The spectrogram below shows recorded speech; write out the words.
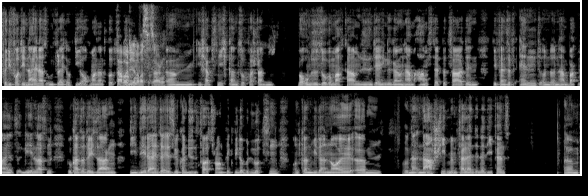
für die 49ers, um vielleicht auf die auch mal ganz kurz da zu kommen. Da wollte ich noch was zu sagen. Ähm, ich habe es nicht ganz so verstanden, warum sie es so gemacht haben. Sie sind ja hingegangen und haben Armstead bezahlt, den Defensive End, und, und haben Buckner jetzt gehen lassen. Du kannst natürlich sagen, die Idee dahinter ist, wir können diesen First-Round-Pick wieder benutzen und können wieder neu ähm, nachschieben im Talent in der Defense. Ähm,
